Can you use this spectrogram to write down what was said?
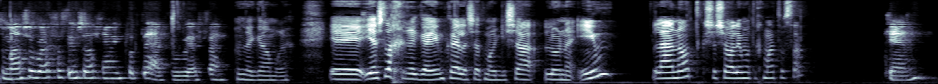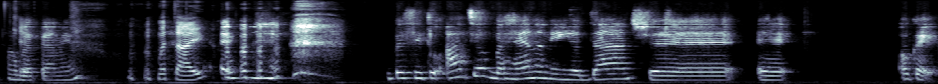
שמשהו ביחסים שלכם מתפתח, וזה יפה. לגמרי. אה, יש לך רגעים כאלה שאת מרגישה לא נעים לענות כששואלים אותך מה את עושה? כן, הרבה כן. פעמים. מתי? בסיטואציות בהן אני יודעת ש... אה, אוקיי,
